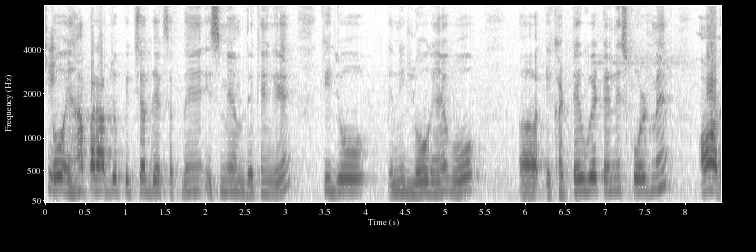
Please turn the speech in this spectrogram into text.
तो यहाँ पर आप जो पिक्चर देख सकते हैं इसमें हम देखेंगे कि जो यानी लोग हैं वो इकट्ठे हुए टेनिस कोर्ट में और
